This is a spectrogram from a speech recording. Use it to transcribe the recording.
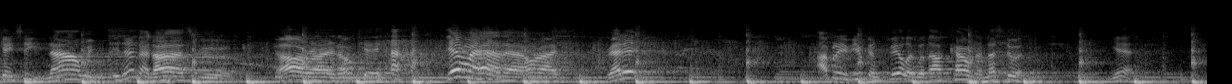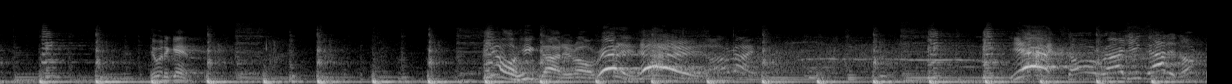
Can't see. Now we can see. No, no, that's good. All right, okay. Give him a hand there. All right. Ready? I believe you can feel it without counting. Let's do it. Yeah. Do it again. Oh, he got it already. Hey, all right. Yes, all right. He got it. All right.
